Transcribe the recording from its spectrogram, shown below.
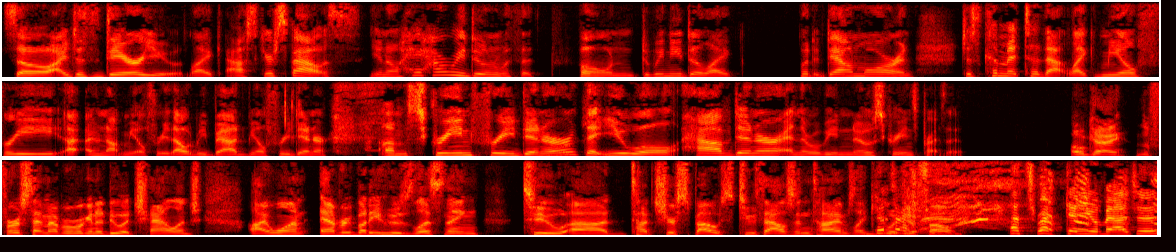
So I just dare you, like ask your spouse, you know, Hey, how are we doing with the phone? Do we need to like put it down more and just commit to that like meal free, I'm uh, not meal free. That would be bad. Meal free dinner, um, screen free dinner that you will have dinner and there will be no screens present. Okay. The first time ever we're going to do a challenge. I want everybody who's listening to uh, touch your spouse 2000 times like That's you would right. your phone. That's right. Can you imagine?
